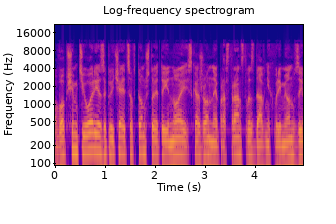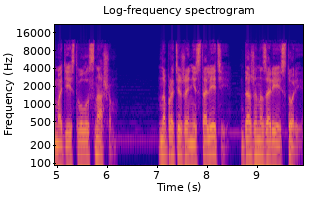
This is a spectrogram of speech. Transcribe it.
В общем, теория заключается в том, что это иное, искаженное пространство с давних времен взаимодействовало с нашим. На протяжении столетий, даже на заре истории.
